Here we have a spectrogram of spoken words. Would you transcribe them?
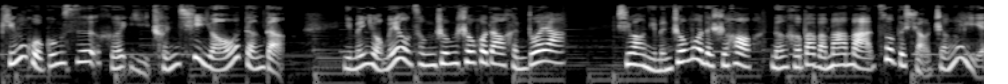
苹果公司和乙醇汽油等等。你们有没有从中收获到很多呀？希望你们周末的时候能和爸爸妈妈做个小整理，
